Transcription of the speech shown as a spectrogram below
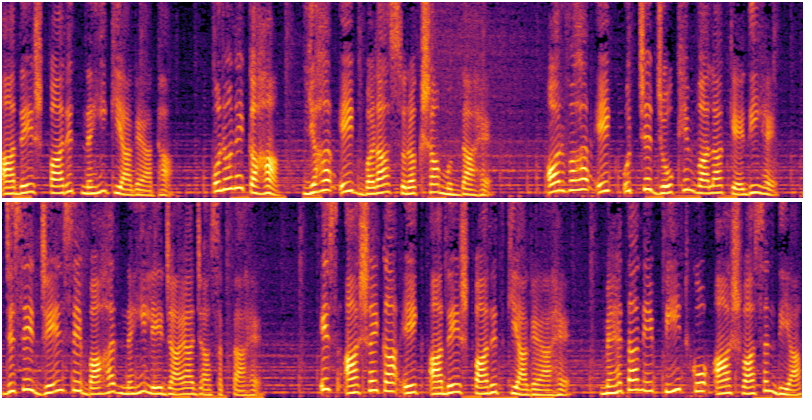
आदेश पारित नहीं किया गया था। उन्होंने कहा, यह एक बड़ा सुरक्षा मुद्दा है और वह एक उच्च जोखिम वाला कैदी है, जिसे जेल से बाहर नहीं ले जाया जा सकता है। इस आशय का एक आदेश पारित किया गया है। मेहता ने पीठ को आश्वासन दिया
